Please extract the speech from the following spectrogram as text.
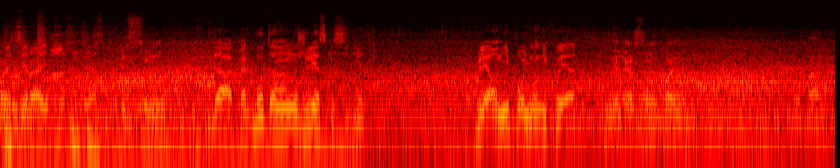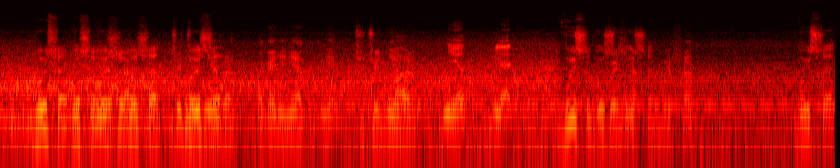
Протирай. Да, как будто она на железке сидит. Бля, он не понял нихуя. Мне кажется, он понял. Выше, выше, выше, выше, Чуть-чуть выше. ниже. Погоди, нет, нет, чуть-чуть ниже. Нет, блядь. Выше, выше, выше, Выше. выше. Выше.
